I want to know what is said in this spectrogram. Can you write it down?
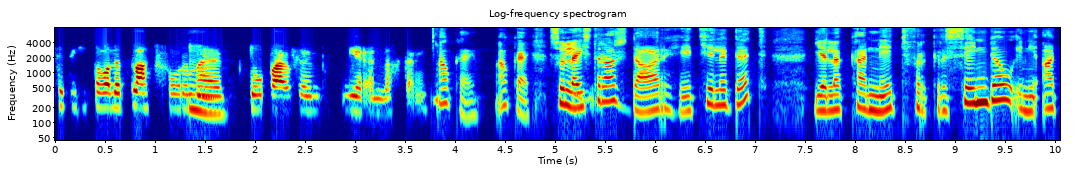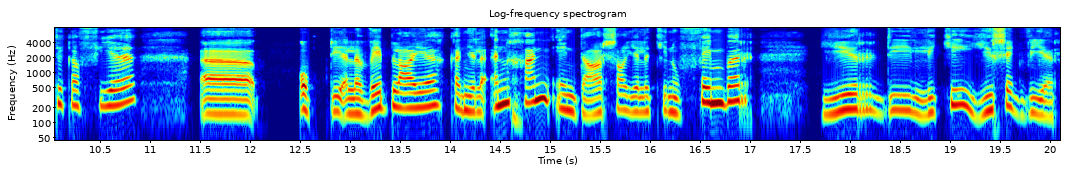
se digitale platforms mm. dophou vir meer inligting. OK. OK. So luisteraars, daar het julle dit. Julle kan net vir Crescendo en die ATKV uh op die hulle webblaaie kan julle ingaan en daar sal julle teen November hierdie liedjie hier sê ek weer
